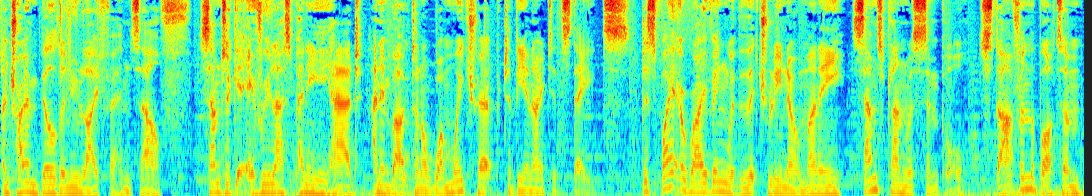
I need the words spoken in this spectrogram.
and try and build a new life for himself. Sam took every last penny he had and embarked on a one way trip to the United States. Despite arriving with literally no money, Sam's plan was simple start from the bottom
